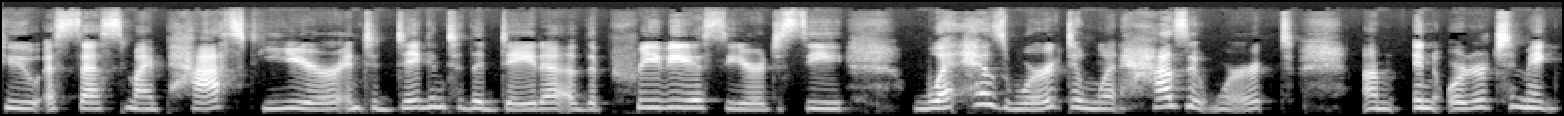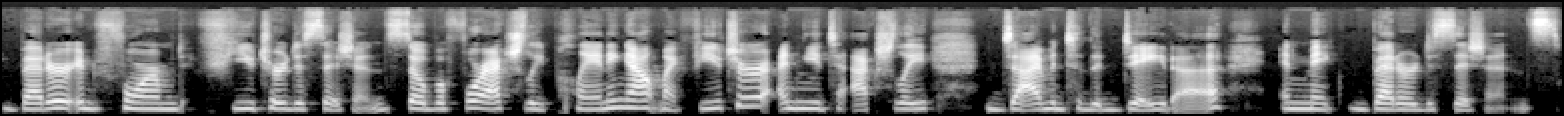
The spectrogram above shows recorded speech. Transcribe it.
to assess my past year and to dig into the data of the previous year to see what has worked and what hasn't worked um, in order to make better informed future decisions. So, before actually planning out my future, I need to actually dive into the data and make better decisions.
